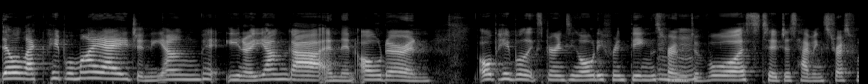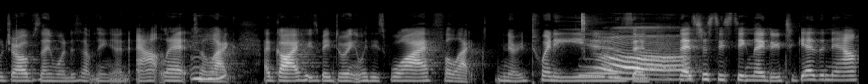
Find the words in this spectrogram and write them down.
there were like people my age and young you know younger and then older and all people experiencing all different things from mm-hmm. divorce to just having stressful jobs. They wanted something an outlet to mm-hmm. like a guy who's been doing it with his wife for like you know 20 years and that's just this thing they do together now.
